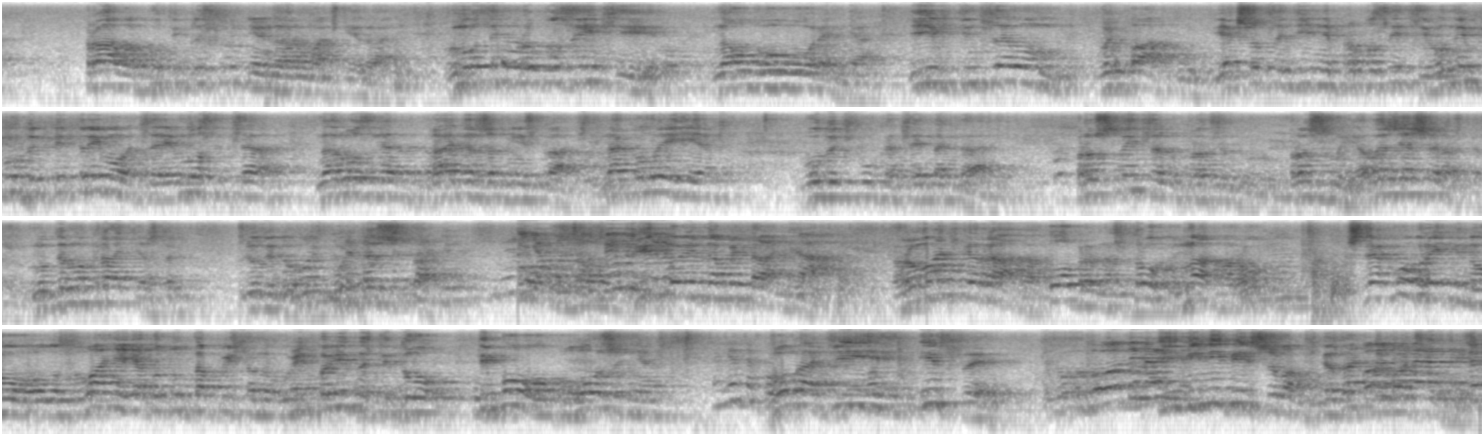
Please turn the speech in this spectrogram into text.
права бути присутньою на громадській раді, вносить пропозиції на обговорення. І в кінцевому випадку, якщо це дільні пропозиції, вони будуть підтримуватися і вносяться на розгляд райдержадміністрації, на колегіях будуть слухатися і так далі. Пройшли цю процедуру? Пройшли. Але ж я ще раз кажу, ну демократія ж так, люди добрі, будьте ж так. Вилучити. Відповідь на питання. Громадська рада обрана строком на два роки шляхом рейтингового голосування, як отут написано, у відповідності до типового положення. Вона діє і все. І мені більше вам сказати нема чого.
